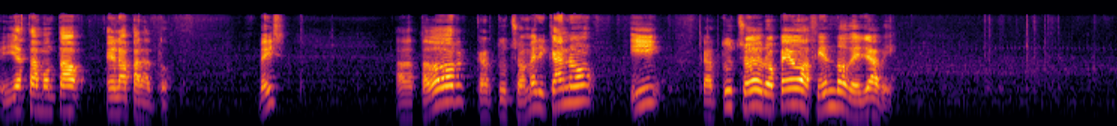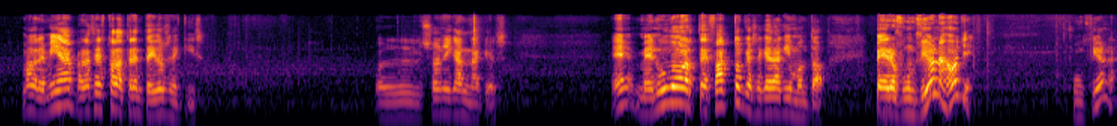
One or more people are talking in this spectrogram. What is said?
y ya está montado el aparato. ¿Veis? Adaptador, cartucho americano y cartucho europeo haciendo de llave. Madre mía, parece esto la 32X. O el Sonic and Knuckles. ¿Eh? Menudo artefacto que se queda aquí montado. Pero funciona, oye. Funciona.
